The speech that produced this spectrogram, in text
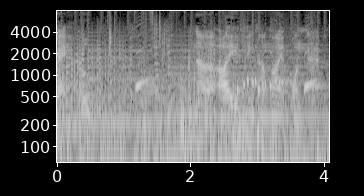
Okay. Oh. No, I think I might want that.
